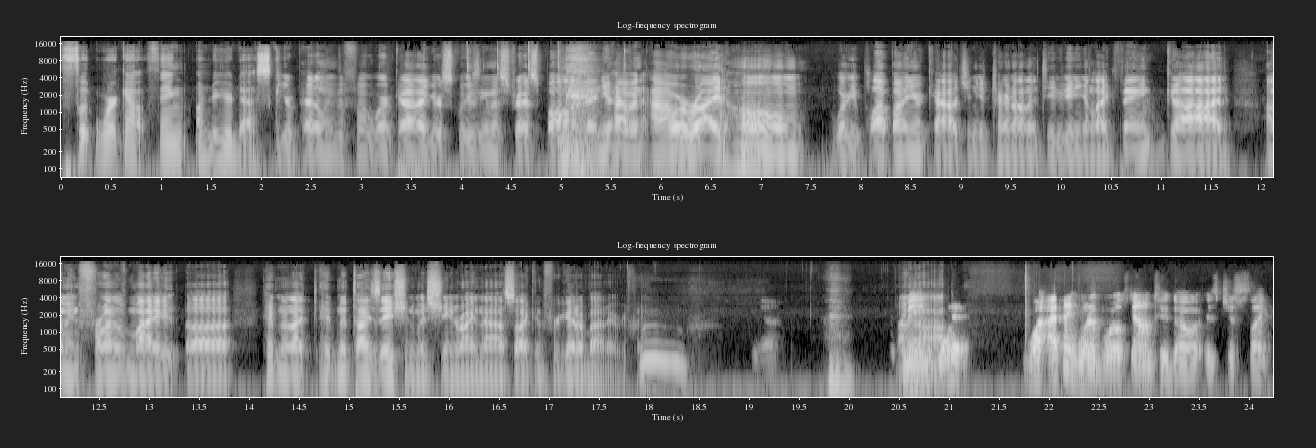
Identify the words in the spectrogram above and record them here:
foot workout thing under your desk. you're pedaling the foot workout, you're squeezing the stress ball, and then you have an hour ride home where you plop on your couch and you turn on the TV and you're like, thank God I'm in front of my uh, hypnoti- hypnotization machine right now so I can forget about everything. Yeah. I mean, know, I- what it, what I think what it boils down to though is just like,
